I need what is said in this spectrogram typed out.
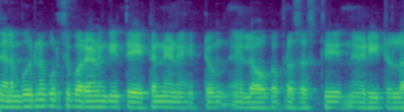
നിലമ്പൂരിനെ കുറിച്ച് പറയുകയാണെങ്കിൽ തേക്ക് തന്നെയാണ് ഏറ്റവും ലോക പ്രശസ്തി നേടിയിട്ടുള്ള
